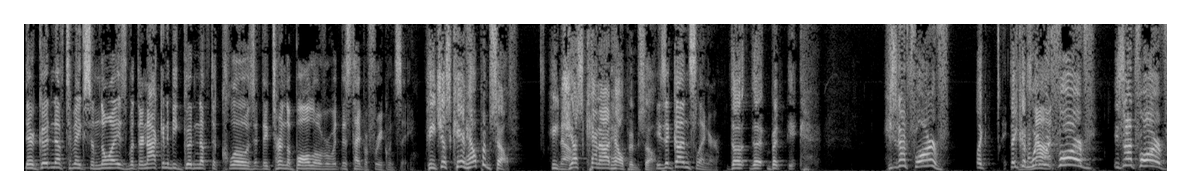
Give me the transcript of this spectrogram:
They're good enough to make some noise, but they're not going to be good enough to close if they turn the ball over with this type of frequency. He just can't help himself. He no. just cannot help himself. He's a gunslinger. The the but he's not Favre. Like they could win not. with Favre. He's not Favre.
